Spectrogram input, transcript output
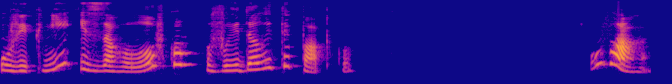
у вікні із заголовком Видалити папку. Увага!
